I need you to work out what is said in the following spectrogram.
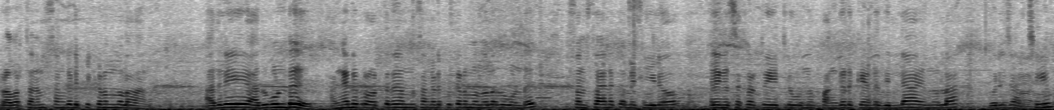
പ്രവർത്തനം സംഘടിപ്പിക്കണം എന്നുള്ളതാണ്. അതിൽ അതുകൊണ്ട് അങ്ങനെ പ്രവർത്തനം സംഘടിപ്പിക്കണം എന്നുള്ളത് കൊണ്ട് സംസ്ഥാന കമ്മിറ്റിയിലോ അല്ലെങ്കിൽ സെക്രട്ടേറിയറ്റിലോ ഒന്നും പങ്കെടുക്കേണ്ടതില്ല എന്നുള്ള ഒരു ചർച്ചയും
